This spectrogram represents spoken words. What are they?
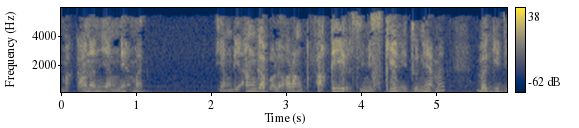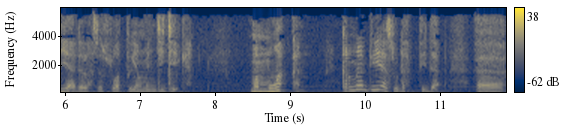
makanan yang nikmat yang dianggap oleh orang fakir, si miskin itu nikmat, bagi dia adalah sesuatu yang menjijikkan, memuakkan. Karena dia sudah tidak uh,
